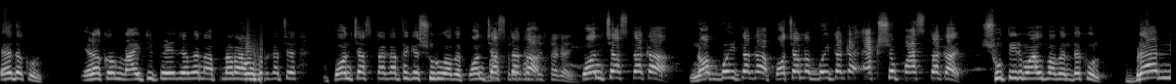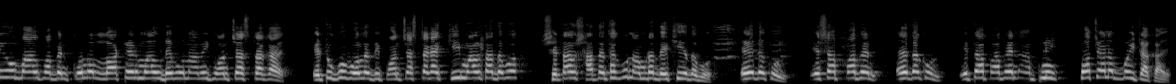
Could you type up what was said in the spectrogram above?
এ দেখুন এরকম নাইটি পেয়ে যাবেন আপনারা আমাদের কাছে পঞ্চাশ টাকা থেকে শুরু হবে। পঞ্চাশ টাকা পঞ্চাশ টাকা নব্বই টাকা পঁচানব্বই টাকা একশো পাঁচ টাকায় সুতির মাল পাবেন। দেখুন ব্র্যান্ড নিউ মাল পাবেন কোনো লটের মাল দেবো না আমি পঞ্চাশ টাকায়। এটুকু বলে দিই পঞ্চাশ টাকায় কি মালটা দেবো সেটাও সাথে থাকুন আমরা দেখিয়ে দেবো। এই দেখুন এসব পাবেন এই দেখুন এটা পাবেন আপনি পঁচানব্বই টাকায়।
